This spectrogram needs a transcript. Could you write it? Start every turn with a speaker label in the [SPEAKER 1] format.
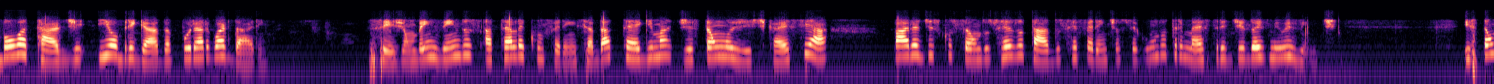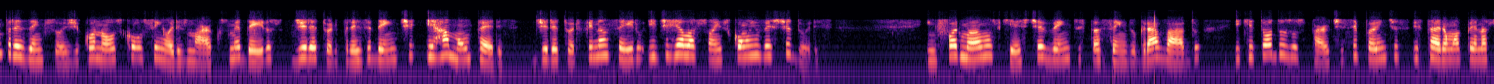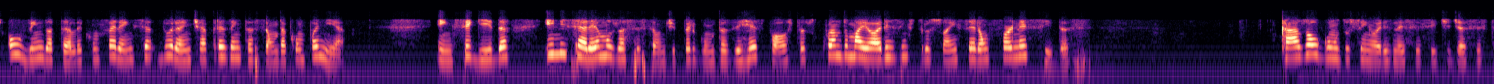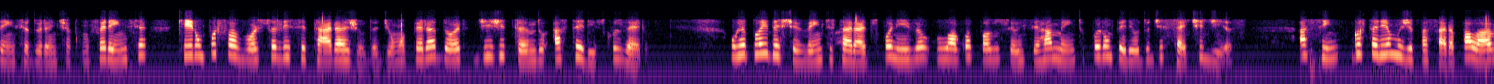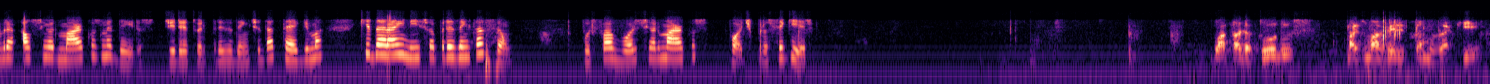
[SPEAKER 1] Boa tarde e obrigada por aguardarem. Sejam bem-vindos à teleconferência da Tegma Gestão Logística S.A. para discussão dos resultados referente ao segundo trimestre de 2020. Estão presentes hoje conosco os senhores Marcos Medeiros, diretor-presidente, e Ramon Pérez, diretor financeiro e de relações com investidores. Informamos que este evento está sendo gravado e que todos os participantes estarão apenas ouvindo a teleconferência durante a apresentação da companhia. Em seguida, iniciaremos a sessão de perguntas e respostas quando maiores instruções serão fornecidas. Caso algum dos senhores necessite de assistência durante a conferência, queiram por favor solicitar a ajuda de um operador digitando asterisco zero. O replay deste evento estará disponível logo após o seu encerramento por um período de sete dias. Assim, gostaríamos de passar a palavra ao Sr. Marcos Medeiros, diretor-presidente da Tegma, que dará início à apresentação. Por favor, Sr. Marcos, pode prosseguir.
[SPEAKER 2] Boa tarde a todos. Mais uma vez estamos aqui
